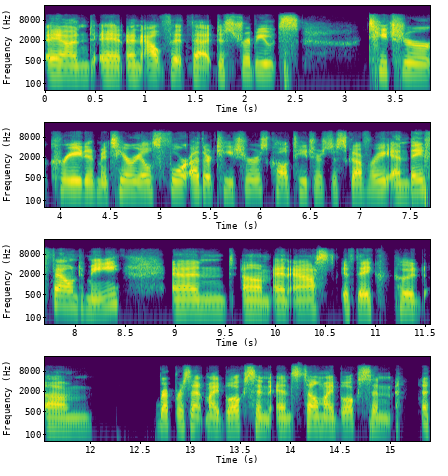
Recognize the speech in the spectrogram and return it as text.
and, an outfit that distributes teacher created materials for other teachers called Teachers Discovery, and they found me and um, and asked if they could um, represent my books and and sell my books and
